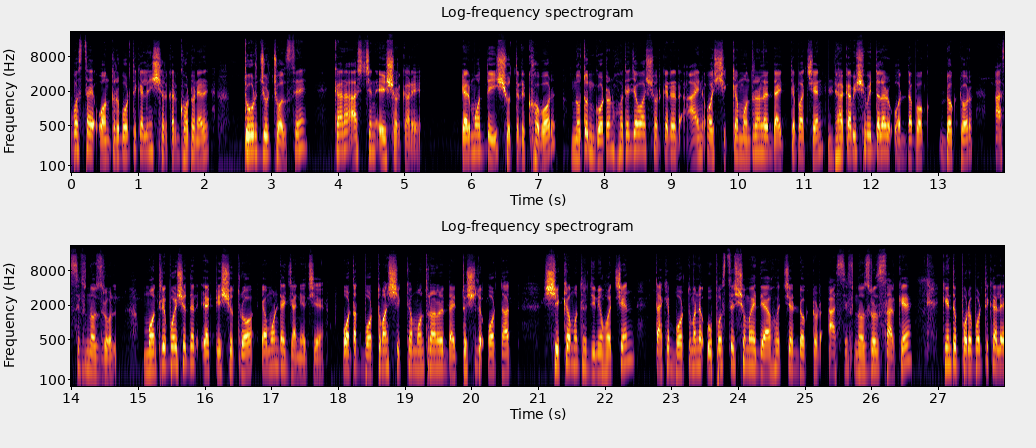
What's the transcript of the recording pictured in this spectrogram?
অবস্থায় অন্তর্বর্তীকালীন সরকার গঠনের তোড়জোড় চলছে। কারা আসছেন এই সরকারে? এর মধ্যেই সূত্রের খবর, নতুন গঠন হতে যাওয়া সরকারের আইন ও শিক্ষা মন্ত্রণালয়ের দায়িত্বে পাচ্ছেন ঢাকা বিশ্ববিদ্যালয়ের অধ্যাপক ডক্টর আসিফ নজরুল। মন্ত্রিপরিষদের একটি সূত্র এমনটাই জানিয়েছে। অর্থাৎ বর্তমান শিক্ষা মন্ত্রণালয়ের দায়িত্বশীল অর্থাৎ শিক্ষামন্ত্রী যিনি হচ্ছেন, তাকে বর্তমানে উপস্থিত সময়ে দেওয়া হচ্ছে ডক্টর আসিফ নজরুল স্যারকে। কিন্তু পরবর্তীকালে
